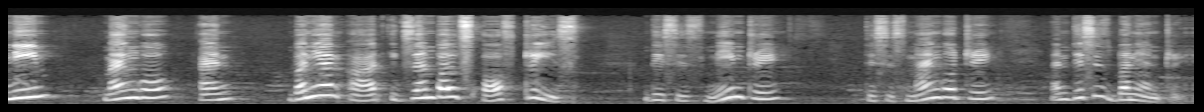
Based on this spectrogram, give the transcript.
Neem, mango and banyan are examples of trees. This is neem tree. This is mango tree. And this is banyan tree.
